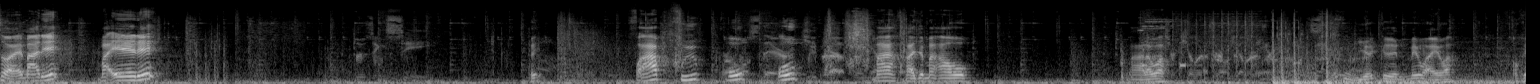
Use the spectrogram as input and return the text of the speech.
สวยมาดิ มาเอดิ Losing C. เฮ้ยฟ้าบฟืบปุ๊บ Almost there. ปุ๊บ Keep it up. มาใครจะมาเอา มาแล้ววะ Killer drone killer drone. โอ้โหเยอะเกินไม่ไหววะโอเค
